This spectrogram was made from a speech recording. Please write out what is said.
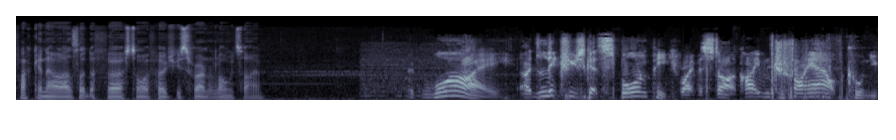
Fucking hell, that's like the first time I've heard you swear in a long time. Like, Why? I literally just get spawn peeked right at the start. Can't even try out for calling you.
